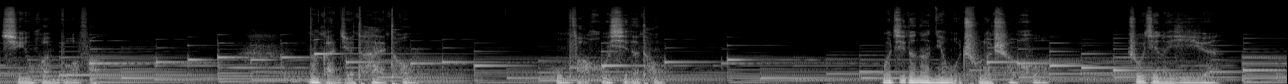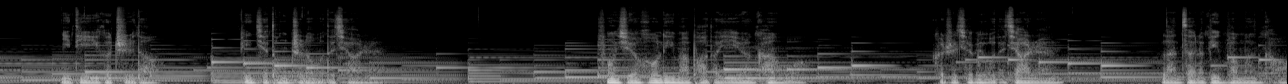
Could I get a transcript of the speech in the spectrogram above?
循环播放。那感觉太痛，无法呼吸的痛。我记得那年我出了车祸，住进了医院。你第一个知道，并且通知了我的家人。放学后，立马跑到医院看我，可是却被我的家人拦在了病房门口。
